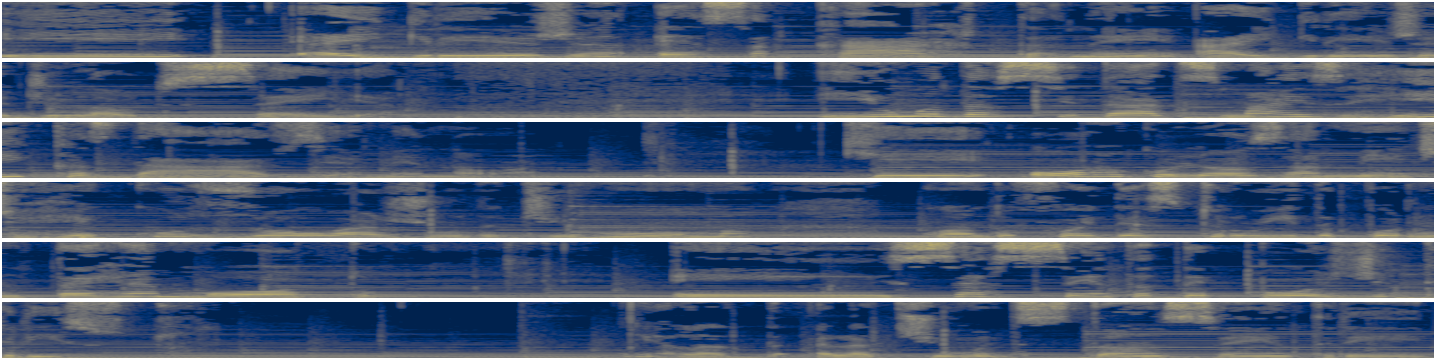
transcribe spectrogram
e a igreja, essa carta, né, a igreja de Laodiceia e uma das cidades mais ricas da Ásia Menor, que orgulhosamente recusou a ajuda de Roma quando foi destruída por um terremoto em 60 depois de Cristo. Ela, ela tinha uma distância entre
